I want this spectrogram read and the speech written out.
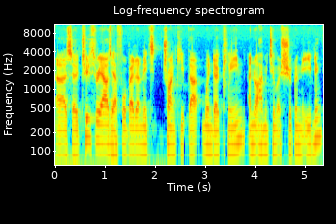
Uh, so two to three hours before bed, I need to try and keep that window clean and not having too much sugar in the evening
